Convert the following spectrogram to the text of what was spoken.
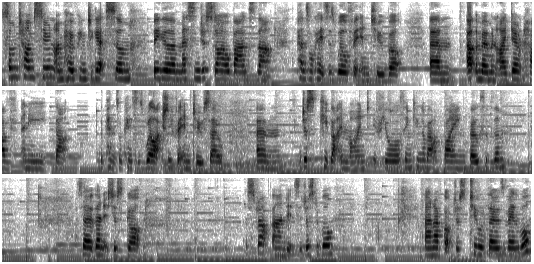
Sometime soon I'm hoping to get some bigger messenger style bags that the pencil cases will fit into but um, at the moment I don't have any that the pencil cases will actually fit into so um, just keep that in mind if you're thinking about buying both of them. So then it's just got a strap and it's adjustable and I've got just two of those available.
